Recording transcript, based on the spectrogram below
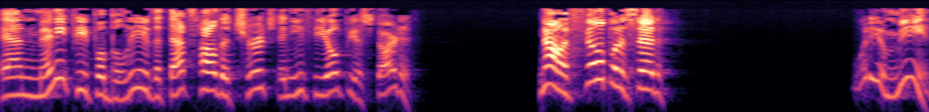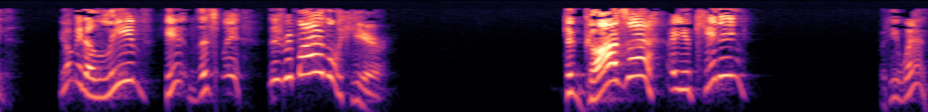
and many people believe that that's how the church in Ethiopia started. Now, if Philip would have said, What do you mean? You want me to leave this place? There's revival here. To Gaza? Are you kidding? But he went.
